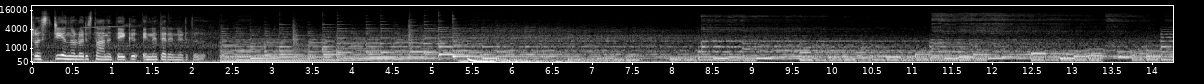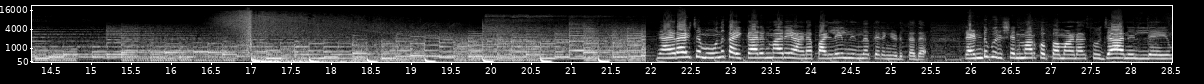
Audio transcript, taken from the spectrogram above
ട്രസ്റ്റി എന്നുള്ളൊരു സ്ഥാനത്തേക്ക് എന്നെ തിരഞ്ഞെടുത്തത്. ഞായറാഴ്ച മൂന്ന് കൈക്കാരന്മാരെയാണ് പള്ളിയിൽ നിന്ന് തിരഞ്ഞെടുത്തത്. രണ്ട് പുരുഷന്മാർക്കൊപ്പമാണ് സുജ അനിലിനെയും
